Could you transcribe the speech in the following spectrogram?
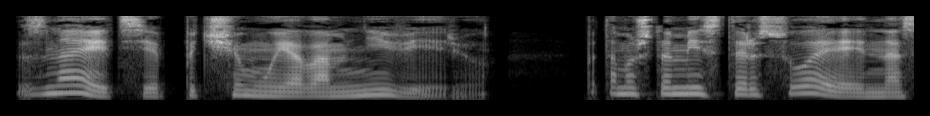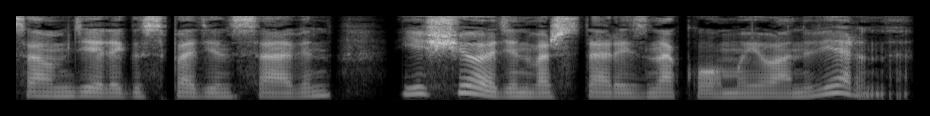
Знаете, почему я вам не верю? Потому что мистер Суэйн, на самом деле господин Савин, еще один ваш старый знакомый Иван Верно,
